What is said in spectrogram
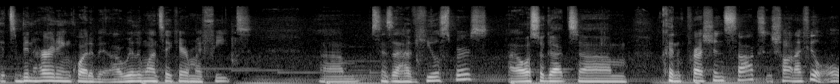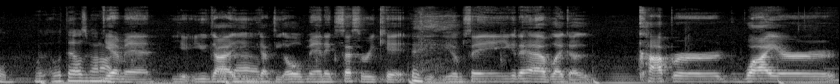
it's been hurting quite a bit. I really want to take care of my feet. Um, since I have heel spurs, I also got some compression socks. Sean, I feel old. What, what the hell's going on? Yeah, man, you, you got But, um, you got the old man accessory kit. you, you know what I'm saying? You're gonna have like a copper wire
